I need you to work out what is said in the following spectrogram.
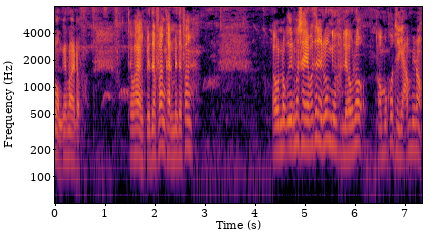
ล่งๆแค่น้อยดอก แต่ว่าเป็นตะฟังคันเป็นตะฟังเอานกอื่นมาใส่มาท่านในลงอยู่เดี๋ยวเราเอามงคลสยามพี่น้อง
